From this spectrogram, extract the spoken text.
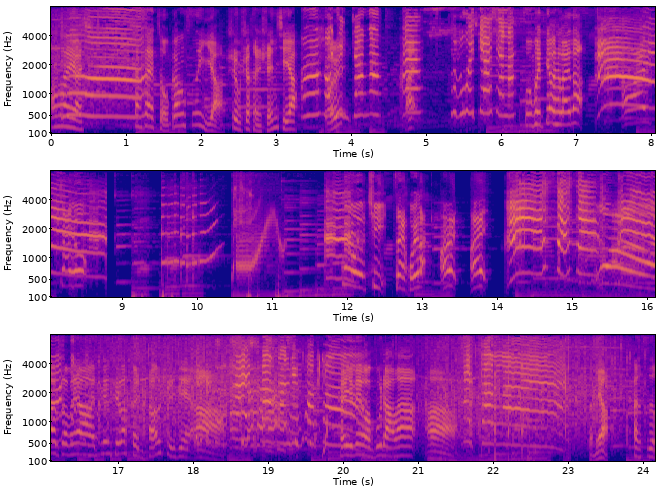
哎呀！像在走钢丝一样，是不是很神奇啊？啊，好紧张啊！哎，会不会掉下来？会不会掉下来的？哎，加油！过去再回来，哎哎！啊哇，怎么样？坚持了很长时间啊！太棒了，绿泡泡！可以为我鼓掌了啊！太棒了！怎么样？看似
